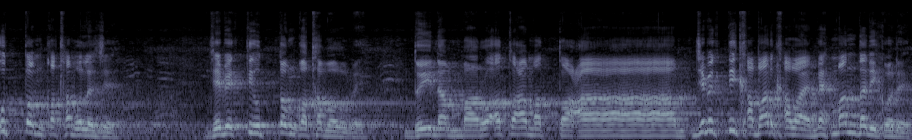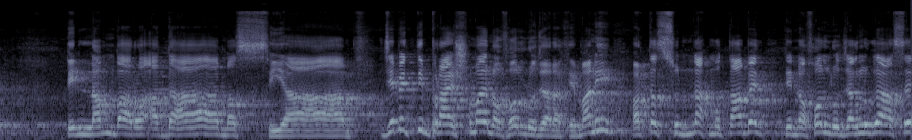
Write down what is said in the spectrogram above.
উত্তম কথা বলে যে যে ব্যক্তি উত্তম কথা বলবে, দুই নাম্বার ও অত আমার আম যে ব্যক্তি খাবার খাওয়ায়, মেহমানদারি করে। তিন নাম্বার ও আদামাসিয়াম যে ব্যক্তি প্রায় সময় নফল রোজা রাখে মানে অর্থাৎ সুন্নাহ মোতাবেক যে নফল রোজাগুলো আছে,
